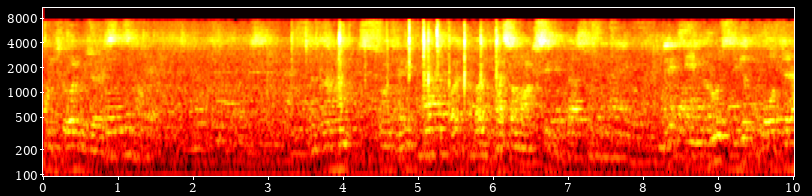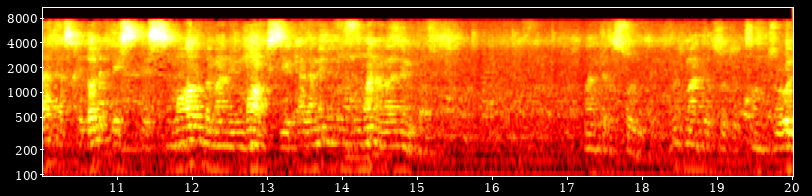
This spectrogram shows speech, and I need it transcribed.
کنترل بجای من باید مارکسی ولی امروز دیگه قدرت از خلال استثمار به معنی مارکسی کلمه لزوما عمل نمی‌کنه منطق سلطه امروز منطق سلطه کنترل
